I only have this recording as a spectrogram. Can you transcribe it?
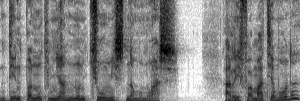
dia ny mpanompony ihany no nikomy sy namono azy. Ary rehefa maty Amona,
